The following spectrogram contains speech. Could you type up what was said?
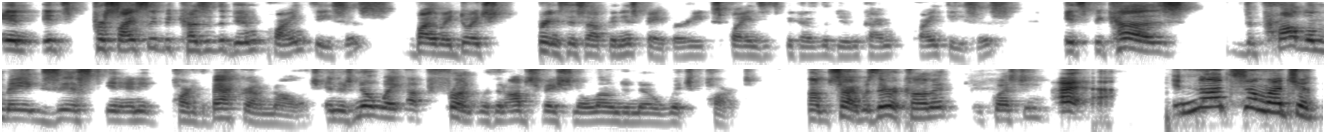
And it's precisely because of the Duhem-Quine thesis. By the way, Deutsch brings this up in his paper. He explains it's because of the Duhem-Quine thesis. It's because the problem may exist in any part of the background knowledge, and there's no way up front with an observation alone to know which part. I'm um, sorry, was there a comment, a question? I, not so much a,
